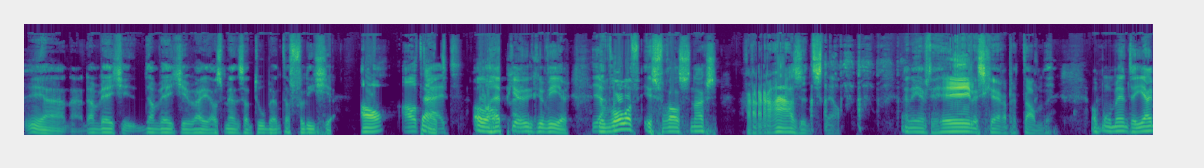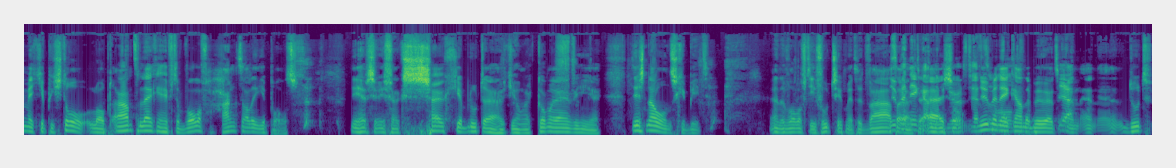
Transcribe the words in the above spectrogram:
ja, nou, dan, weet je, dan weet je waar je als mens aan toe bent. Dat verlies je al. Altijd. Al heb je een geweer. Ja. De wolf is vooral s'nachts razendsnel. en die heeft hele scherpe tanden. Op het moment dat jij met je pistool loopt aan te leggen, heeft de wolf hangt al in je pols. Die heeft zoiets van, ik zuig je bloed eruit, jongen. Kom maar even hier. Dit is nou ons gebied. En de wolf die voedt zich met het water uit de IJssel. zegt nu ben ik aan de beurt. Ja. En, en, en doet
